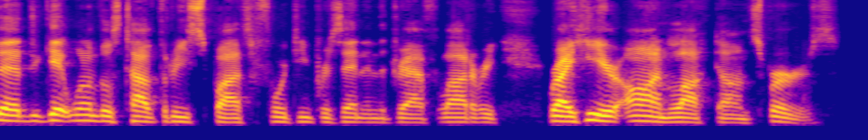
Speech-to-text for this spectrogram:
that to get one of those top three spots, fourteen percent in the draft lottery, right here on Locked On Spurs.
